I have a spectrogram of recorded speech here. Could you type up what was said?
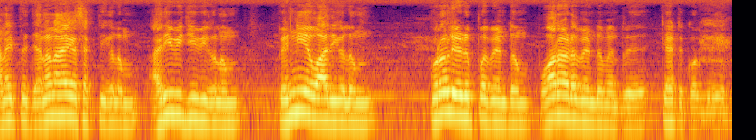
அனைத்து ஜனநாயக சக்திகளும் அறிவுஜீவிகளும் பெண்ணியவாதிகளும் குரல் எழுப்ப வேண்டும் போராட வேண்டும் என்று கேட்டுக்கொள்கிறேன்.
